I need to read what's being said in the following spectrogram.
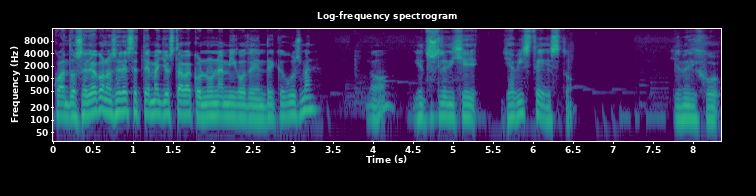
cuando se dio a conocer este tema, yo estaba con un amigo de Enrique Guzmán, ¿no? Y entonces le dije, ¿ya viste esto? Y él me dijo,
